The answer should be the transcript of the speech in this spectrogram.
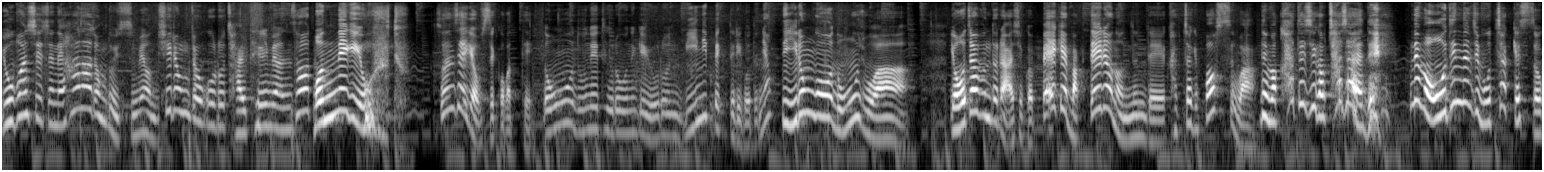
이번 시즌에 하나 정도 있으면 실용적으로 잘 들면서 멋내기용으로도 손색이 없을 것 같아. 너무 눈에 들어오는 게 이런 미니백들이거든요. 근데 이런 거 너무 좋아. 여자분들은 아실 거야. 백에 막 때려 넣는데 갑자기 버스 와. 근데 막 카드 지갑 찾아야 돼. 근데 막 어디 있는지 못 찾겠어.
